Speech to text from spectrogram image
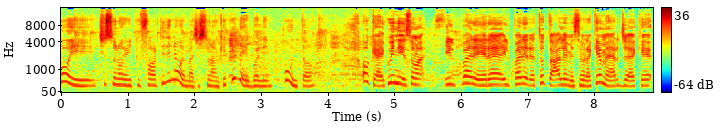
Poi ci sono i più forti di noi, ma ci sono anche i più deboli, punto. Ok, quindi insomma il parere, il parere totale mi sembra che emerge è che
